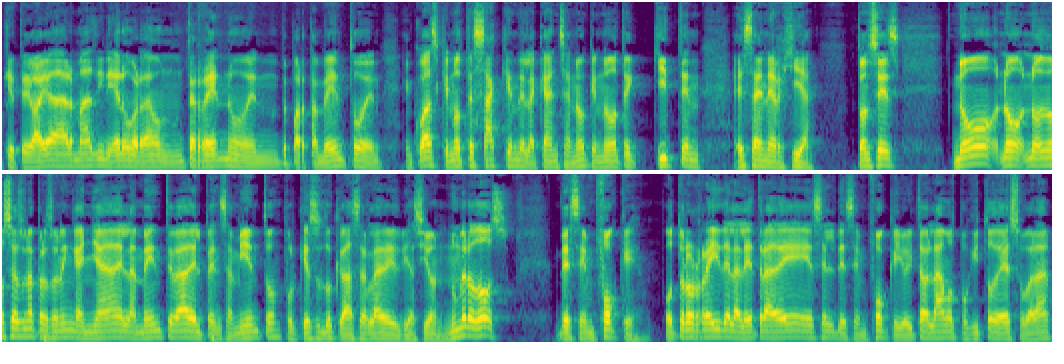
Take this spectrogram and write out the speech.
que te vaya a dar más dinero, ¿verdad? En un terreno, en un departamento, en, en cosas que no te saquen de la cancha, ¿no? Que no te quiten esa energía. Entonces, no, no, no, no seas una persona engañada de la mente, ¿verdad? Del pensamiento, porque eso es lo que va a hacer la desviación. Número dos, desenfoque. Otro rey de la letra D es el desenfoque y ahorita hablamos poquito de eso, ¿verdad?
